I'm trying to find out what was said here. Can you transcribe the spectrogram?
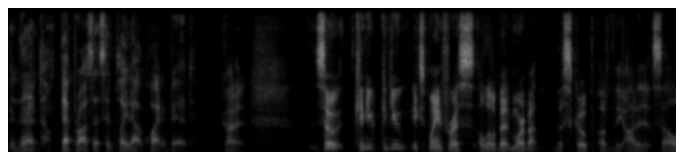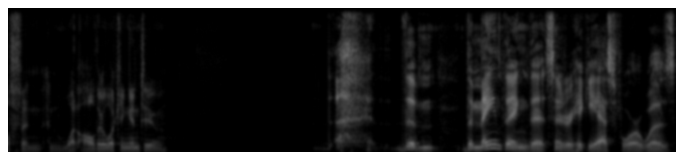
that that process had played out quite a bit. Got it. So can you can you explain for us a little bit more about the scope of the audit itself and and what all they're looking into? The the main thing that Senator Hickey asked for was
